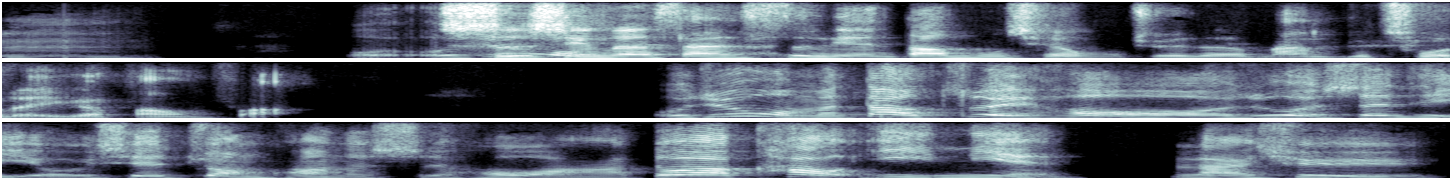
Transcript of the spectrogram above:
嗯，我实行了三四年，到目前我觉得蛮不错的一个方法。我觉得我们到最后，如果身体有一些状况的时候啊，都要靠意念来去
